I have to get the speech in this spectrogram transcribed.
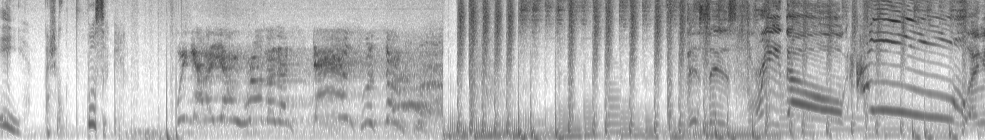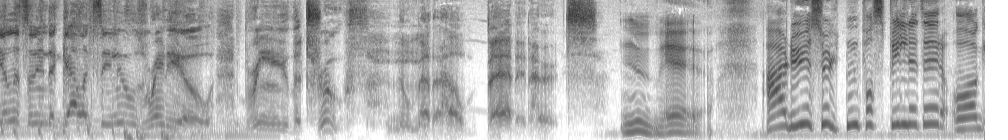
I. Vær så god. Musikk. This is Three Dog, Ow! and you're listening to Galaxy News Radio, bringing you the truth, no matter how bad it hurts. Mm, yeah. Er du sulten på spillnyheter og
